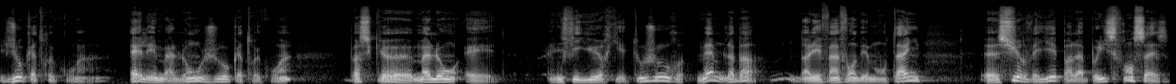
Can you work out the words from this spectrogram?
Joue aux quatre coins. Elle et Malon jouent aux quatre coins, parce que Malon est une figure qui est toujours, même là-bas, dans les fins fonds des montagnes, surveillée par la police française.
